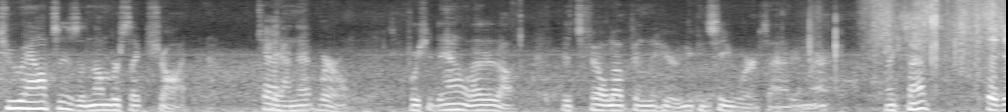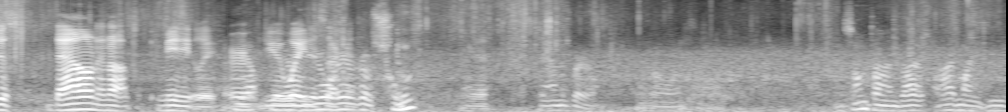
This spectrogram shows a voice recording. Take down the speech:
two ounces of number six shot Okay. down that barrel. Push it down, let it up. It's filled up into here. You can see where it's at in there. Make sense? So just down and up immediately, or do you wait a second? goes swoop, Okay. down the barrel. And sometimes I, I might even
